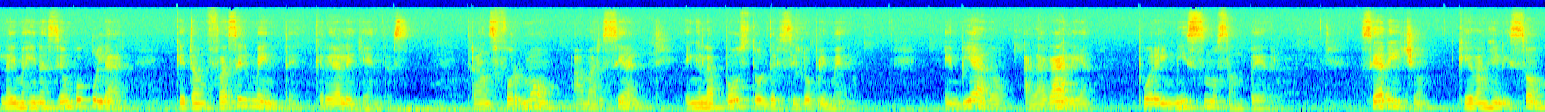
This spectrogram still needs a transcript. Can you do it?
la imaginación popular que tan fácilmente crea leyendas transformó a Marcial en el apóstol del siglo I, enviado a la Galia por el mismo San Pedro. Se ha dicho que evangelizó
